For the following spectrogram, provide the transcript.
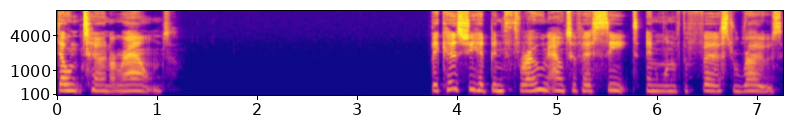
don't turn around. Because she had been thrown out of her seat in one of the first rows,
